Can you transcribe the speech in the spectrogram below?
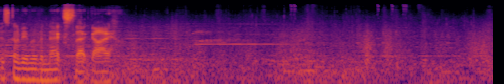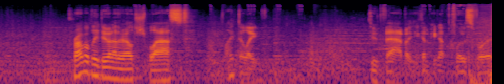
Who's gonna be moving next? That guy. Probably do another Eldritch Blast. I'd like to like do that, but you gotta be up close for it.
